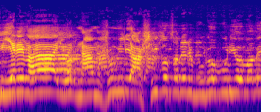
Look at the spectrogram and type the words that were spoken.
বিয়ে ভাই, ওর নাম শুনলি আশি বছরের বুড়ো বুড়িও ভাবে।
